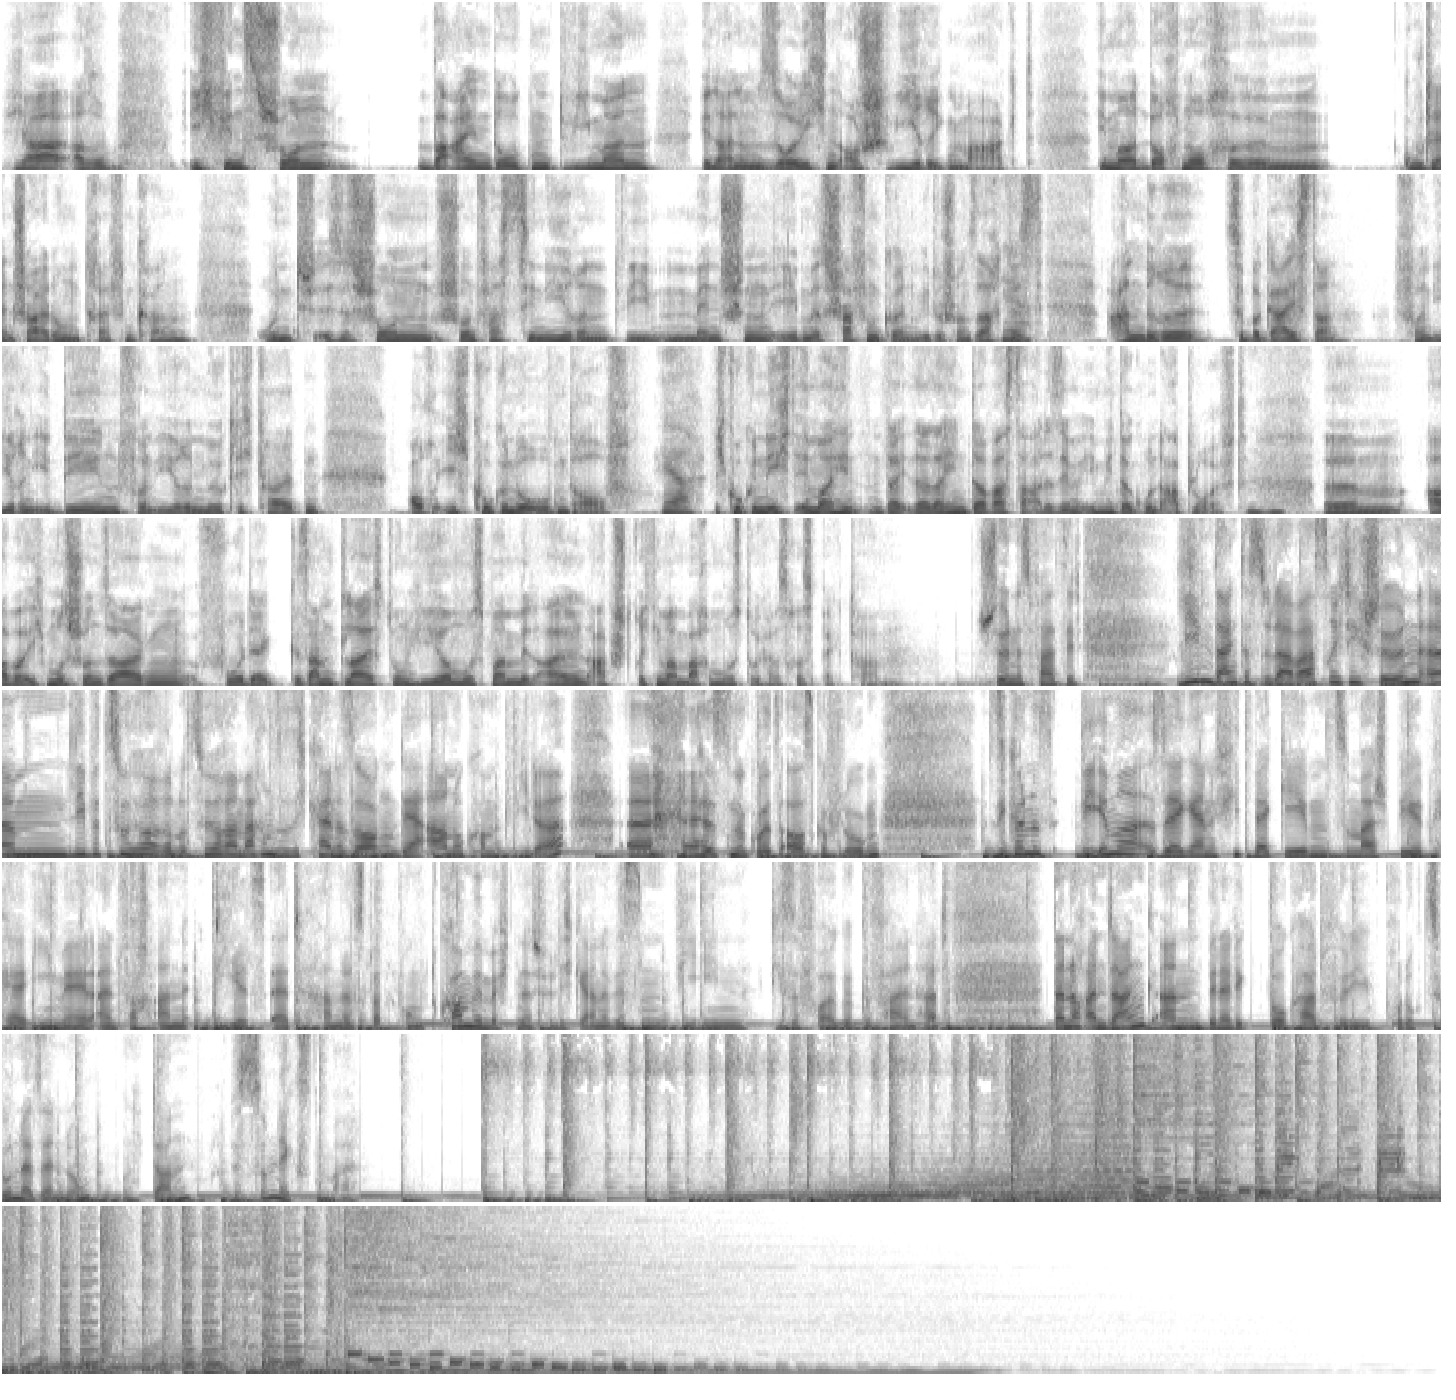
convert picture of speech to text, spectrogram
Ja, also ich finde es schon beeindruckend, wie man in einem solchen, auch schwierigen Markt immer doch noch ähm, gute Entscheidungen treffen kann. Und es ist schon, schon faszinierend, wie Menschen eben es schaffen können, wie du schon sagtest, ja. andere zu begeistern von ihren Ideen, von ihren Möglichkeiten. Auch ich gucke nur oben drauf. Ja. Ich gucke nicht immer hinten dahinter, was da alles im Hintergrund abläuft. Mhm. Ähm, aber ich muss schon sagen, vor der Gesamtleistung hier muss man mit allen Abstrichen, die man machen muss, durchaus Respekt haben. Schönes Fazit. Lieben Dank, dass du da warst. Richtig schön. Ähm, liebe Zuhörerinnen und Zuhörer, machen Sie sich keine Sorgen. Der Arno kommt wieder. Äh, er ist nur kurz ausgeflogen. Sie können uns wie immer sehr gerne Feedback geben, zum Beispiel per E-Mail einfach an deals.handelsblatt.com. Wir möchten natürlich gerne wissen, wie Ihnen diese Folge gefallen hat. Dann noch ein Dank an Benedikt Burkhardt für die Produktion der Sendung und dann bis zum nächsten Mal.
